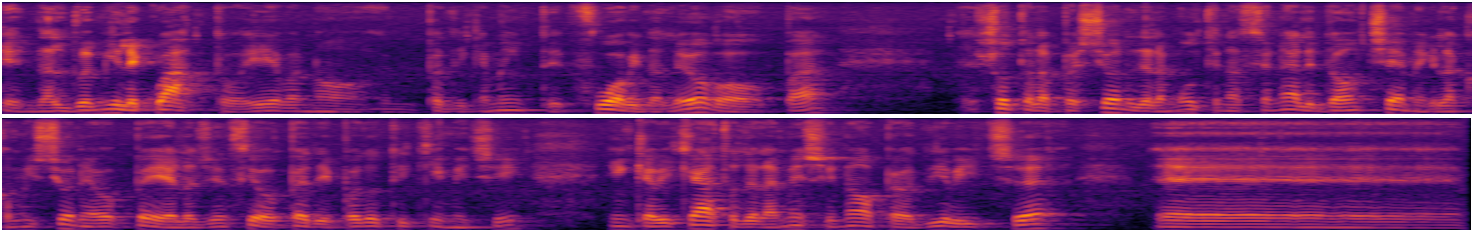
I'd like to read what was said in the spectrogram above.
che dal 2004 erano praticamente fuori dall'Europa sotto la pressione della multinazionale Don Chemic, la Commissione europea e l'Agenzia europea dei prodotti chimici, incaricato della messa in opera di RICH, eh,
